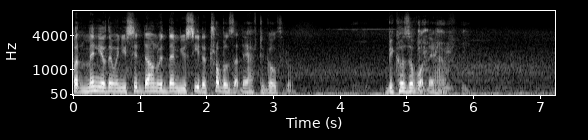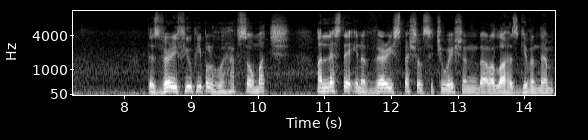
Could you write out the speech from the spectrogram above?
but many of them, when you sit down with them, you see the troubles that they have to go through because of what they have. There's very few people who have so much unless they're in a very special situation that Allah has given them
